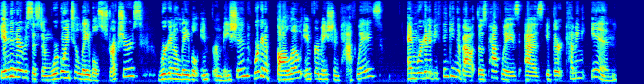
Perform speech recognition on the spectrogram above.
in the nervous system, we're going to label structures. We're going to label information. We're going to follow information pathways. And we're going to be thinking about those pathways as if they're coming in,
